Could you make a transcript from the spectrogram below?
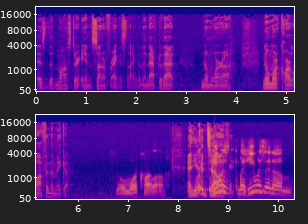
as the monster in Son of Frankenstein. And then after that, no more uh, no more Karloff in the makeup. No more Karloff. And you But can tell. He was, but he was in um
